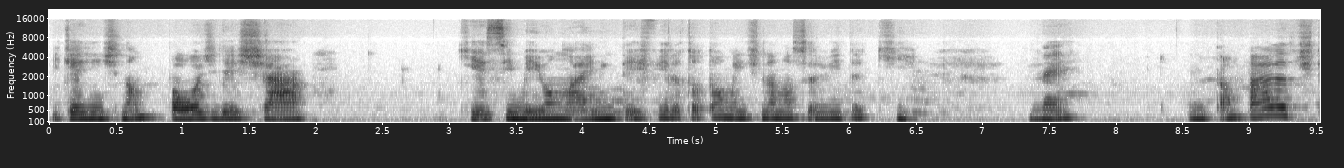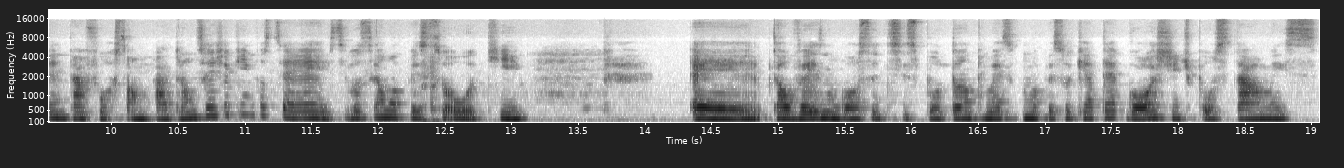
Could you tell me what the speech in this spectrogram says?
e que a gente não pode deixar que esse meio online interfira totalmente na nossa vida aqui, né? Então, para de tentar forçar um padrão, seja quem você é. Se você é uma pessoa que é, talvez não gosta de se expor tanto, mas uma pessoa que até goste de postar, mas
